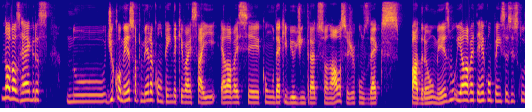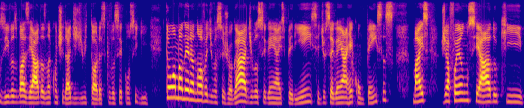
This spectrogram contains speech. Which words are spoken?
Novas regras. No, de começo, a primeira contenda que vai sair, ela vai ser com o deck building tradicional, ou seja, com os decks padrão mesmo, e ela vai ter recompensas exclusivas baseadas na quantidade de vitórias que você conseguir. Então, é uma maneira nova de você jogar, de você ganhar experiência, de você ganhar recompensas, mas já foi anunciado que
